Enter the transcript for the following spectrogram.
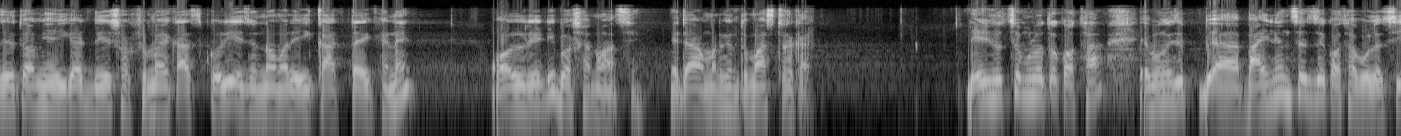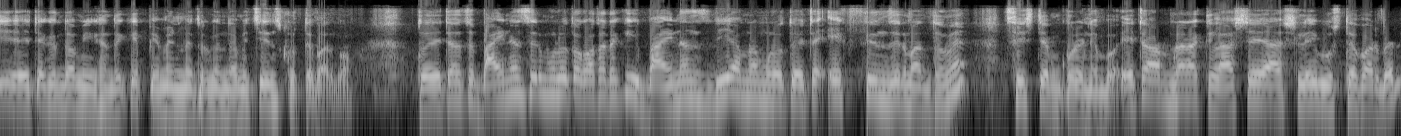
যেহেতু আমি এই কার্ড দিয়ে সবসময় কাজ করি এই জন্য আমার এই কার্ডটা এখানে অলরেডি বসানো আছে। এটা আমার কিন্তু মাস্টার কার্ড এই হচ্ছে মূলত কথা এবং এই যে বাইন্যান্সের যে কথা বলেছি, এটা কিন্তু আমি এখান থেকে পেমেন্ট মেথড কিন্তু আমি চেঞ্জ করতে পারব। তো এটা হচ্ছে বাইন্যান্সের মূলত কথাটা কি? বাইন্যান্স দিয়ে আমরা মূলত এটা এক্সচেঞ্জের মাধ্যমে সিস্টেম করে নেব। এটা আপনারা ক্লাসে আসলেই বুঝতে পারবেন।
